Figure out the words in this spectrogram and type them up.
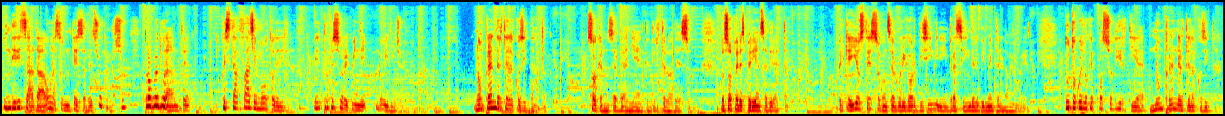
indirizzata a una studentessa del suo corso proprio durante questa fase molto delicata. E il professore quindi lui dice, Non prendertela così tanto. So che non serve a niente dirtelo adesso, lo so per esperienza diretta, perché io stesso conservo ricordi simili impressi indelebilmente nella memoria. Tutto quello che posso dirti è non prendertela così tanto.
